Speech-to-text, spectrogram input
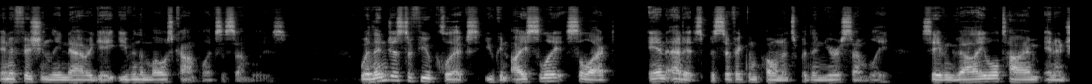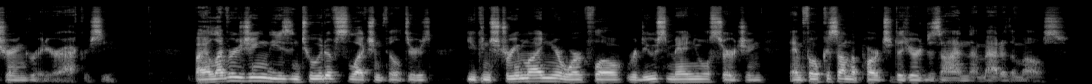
and efficiently navigate even the most complex assemblies. Within just a few clicks, you can isolate, select, and edit specific components within your assembly, saving valuable time and ensuring greater accuracy. By leveraging these intuitive selection filters, you can streamline your workflow, reduce manual searching, and focus on the parts of your design that matter the most.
